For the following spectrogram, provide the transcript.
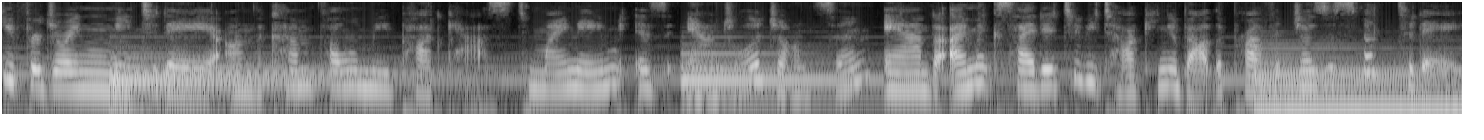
you for joining me today on the Come Follow Me podcast. My name is Angela Johnson, and I'm excited to be talking about the prophet Joseph Smith today.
